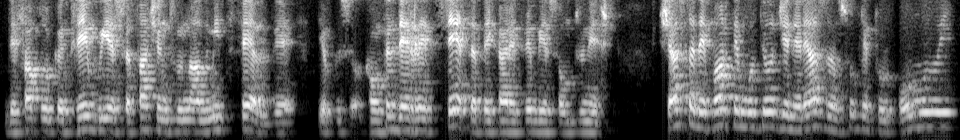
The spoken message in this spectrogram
de faptul că trebuie să faci într-un anumit fel, de, ca un fel de rețetă pe care trebuie să o împlinești. Și asta de foarte multe ori generează în sufletul omului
